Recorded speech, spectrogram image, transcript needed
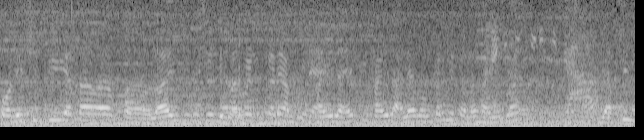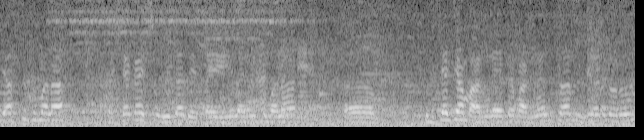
पॉलिसीची आता लॉ एज्युकेशन डिपार्टमेंटकडे आमची फाईल आहे. ती फाईल आल्यानंतर मी त्यांना सांगितलं जास्तीत जास्त तुम्हाला कशा काय सुविधा देता येईल आणि तुम्हाला तुमच्या ज्या मागण्या आहेत त्या मागण्यांचा विचार करून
